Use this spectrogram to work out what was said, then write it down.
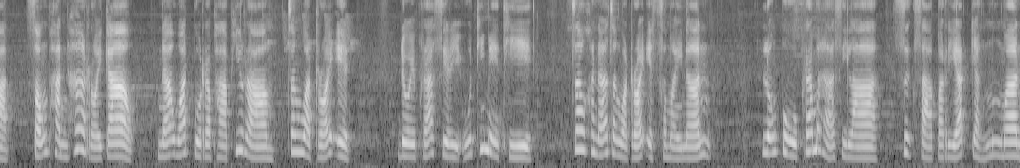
าช 2509 ณ วัดบุรพาพิราม จังหวัดร้อยเอ็ด โดยพระสิริวุฒิเมธี เจ้าคณะจังหวัดร้อยเอ็ดสมัยนั้น หลวงปู่พระมหาศิลา ศึกษาปริยัติอย่างมุ่งมั่น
